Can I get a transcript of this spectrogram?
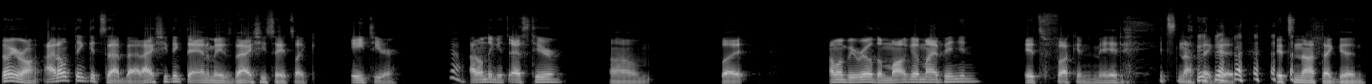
don't get me wrong. I don't think it's that bad. I actually think the anime is. I actually say it's like A tier. Yeah. I don't think it's S tier. Um, but I'm gonna be real. The manga, in my opinion, it's fucking mid. it's not that good. it's not that good.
